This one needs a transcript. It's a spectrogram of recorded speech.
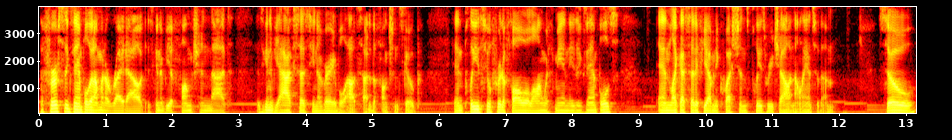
The first example that I'm going to write out is going to be a function that is going to be accessing a variable outside of the function scope. And please feel free to follow along with me in these examples. And like I said, if you have any questions, please reach out and I'll answer them. So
